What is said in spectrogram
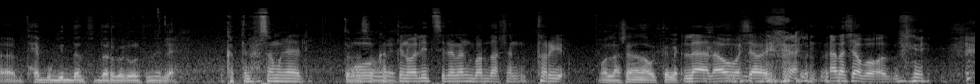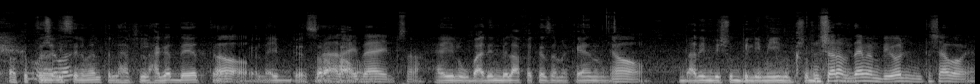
آه، بتحبه جدا في الدرجة الأولى في النادي الأهلي؟ كابتن حسام غالي. كابتن حسام غالي. وكابتن وليد سليمان برضه عشان الطريقة. ولا عشان أنا قلت لك؟ لا لا هو شبهي. أنا شبهه قصدي. آه، وشباب. نادي سليمان في الح- في الحاجات ديت آه،. لعيب صراحة لعيب هايل بصراحة. هايل وبعدين بيلعب في كذا مكان. آه. بعدين بيشوط باليمين وبيشوط كابتن شرف. دايما بيقول أنت شبهه يعني.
